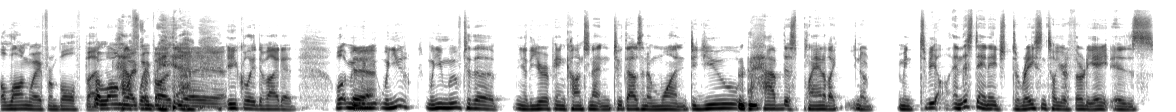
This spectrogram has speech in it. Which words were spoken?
a long way from both, but a long halfway way from both, yeah, yeah, yeah, equally divided. Well, I mean, when you when you when you moved to the you know the European continent in two thousand and one, did you mm-hmm. have this plan of like you know, I mean, to be in this day and age, to race until you're thirty eight is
